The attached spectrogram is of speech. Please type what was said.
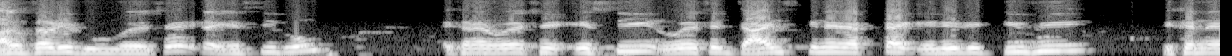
লাক্সারি রুম রয়েছে। এটা এসি রুম এখানে রয়েছে এসি রয়েছে জায়েন্ট স্ক্রিনের একটা এলইডি টিভি এখানে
